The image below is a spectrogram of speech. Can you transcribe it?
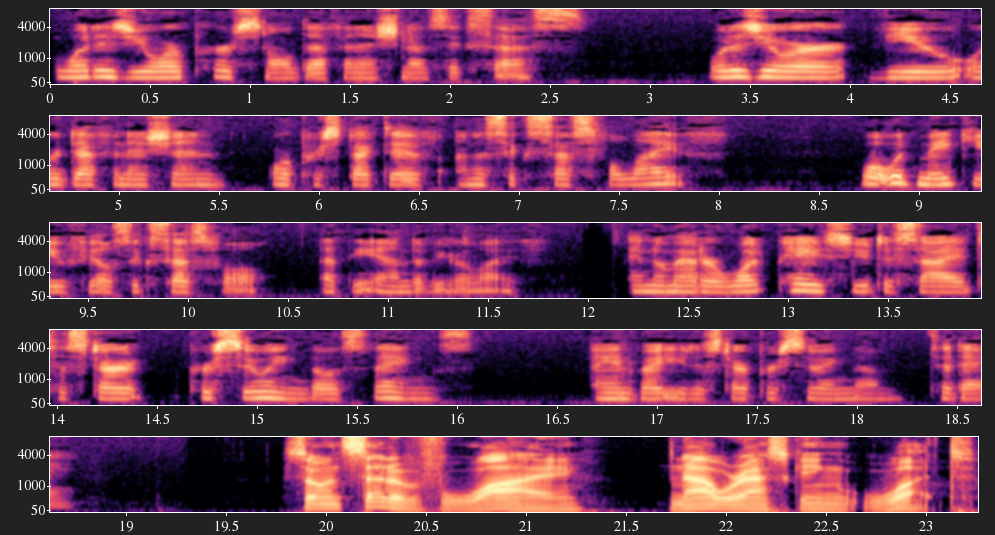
What is your personal definition of success? What is your view or definition or perspective on a successful life? What would make you feel successful at the end of your life? And no matter what pace you decide to start pursuing those things, I invite you to start pursuing them today. So instead of why, now we're asking what.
